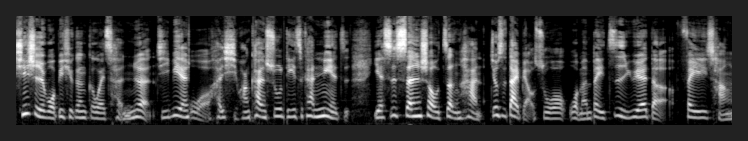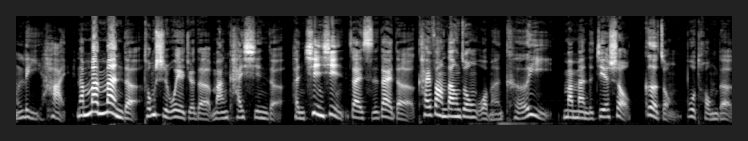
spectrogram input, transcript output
其实我必须跟各位承认，即便我很喜欢看书，第一次看《镊子》也是深受震撼，就是代表说我们被制约的非常厉害。那慢慢的，同时我也觉得蛮开心的，很庆幸在时代的开放当中，我们可以慢慢的接受。各种不同的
